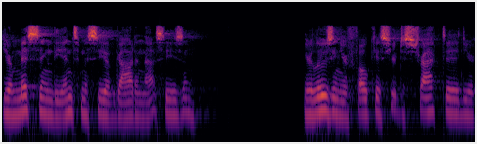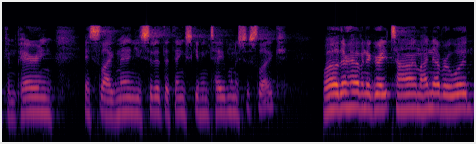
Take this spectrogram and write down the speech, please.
you're missing the intimacy of God in that season. You're losing your focus. You're distracted. You're comparing. It's like, man, you sit at the Thanksgiving table and it's just like, well, they're having a great time. I never would.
